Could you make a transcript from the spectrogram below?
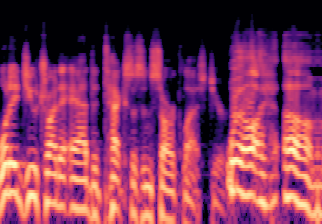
What did you try to add to Texas and Sark last year? Well, um,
